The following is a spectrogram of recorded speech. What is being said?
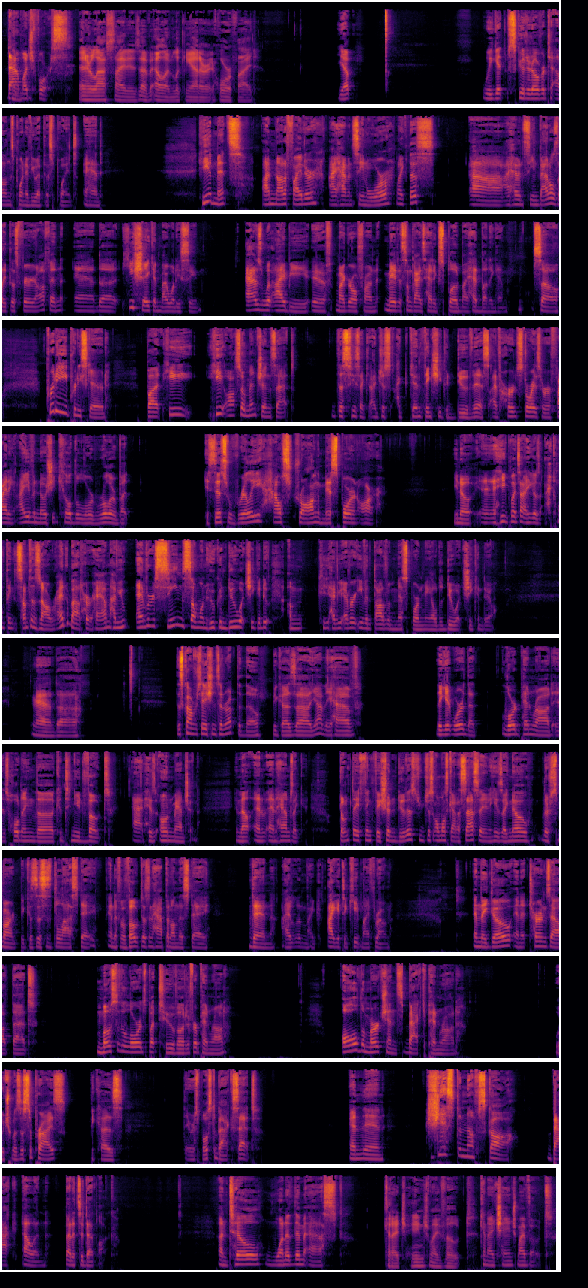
That much force. And her last sight is of Elend looking at her horrified. Yep. We get scooted over to Elend's point of view at this point, and he admits, I'm not a fighter. I haven't seen war like this. Uh, I haven't seen battles like this very often, and uh, he's shaken by what he's seen. As would I be if my girlfriend made some guy's head explode by headbutting him. So, pretty pretty scared. But he he also mentions that this he's like I just I didn't think she could do this. I've heard stories of her fighting. I even know she killed the Lord Ruler, but is this really how strong Mistborn are? You know, and he points out, he goes, I don't think something's not right about her, Ham. Have you ever seen someone who can do what she could do? Um, have you ever even thought of a Mistborn being able to do what she can do? And uh, this conversation's interrupted though, because uh, yeah, they have they get word that Lord Penrod is holding the continued vote at his own mansion, and and and Ham's like, don't they think they shouldn't do this? You just almost got assassinated. And he's like, no, they're smart because this is the last day, and if a vote doesn't happen on this day, then I like I get to keep my throne. And they go, and it turns out that most of the lords but two voted for Penrod. All the merchants backed Penrod, which was a surprise because they were supposed to back Cett. And then just enough Skaa back Elend that it's a deadlock. Until one of them asked, Can I change my vote? Can I change my vote?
